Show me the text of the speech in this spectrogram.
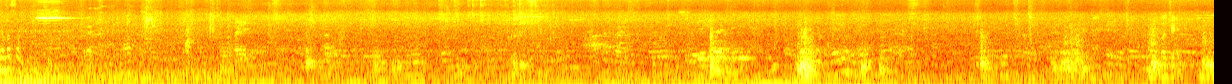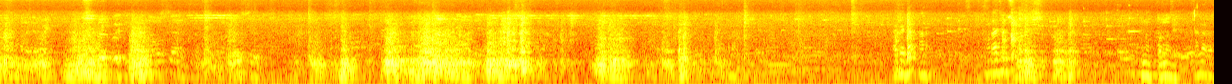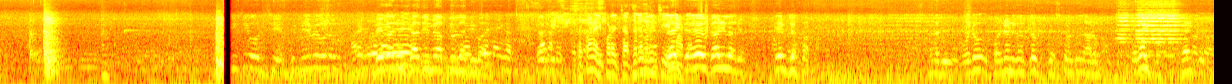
नमस्कार Thank you. అన్న రాజు అన్న और मैं में वो लोग बेगानी शादी में अब्दुल्ला दीवार చెప్పండి ఇప్పుడు చర్చల గురించి ఏం రైట్ మాట్లాడారు? ఏ గాడిలో ఏం చెప్ప అది ఒడో పన్నెండు గంటలకు తీసుకుంటున్నారు రైట్ థ్యాంక్ యూ రవి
